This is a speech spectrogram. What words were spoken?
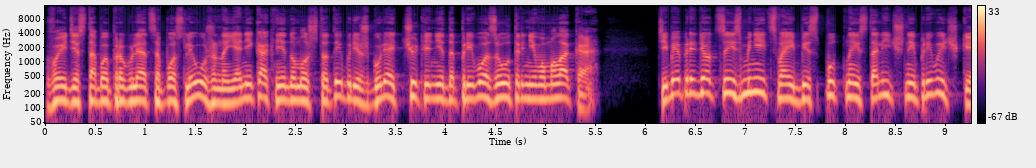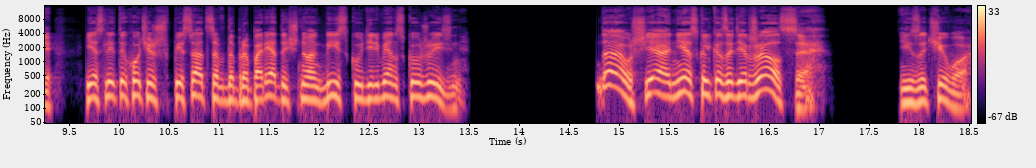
Выйдя с тобой прогуляться после ужина, я никак не думал, что ты будешь гулять чуть ли не до привоза утреннего молока. Тебе придется изменить свои беспутные столичные привычки, если ты хочешь вписаться в добропорядочную английскую деревенскую жизнь. Да уж, я несколько задержался. Из-за чего?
